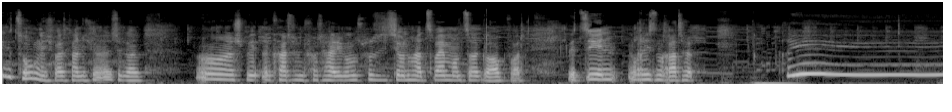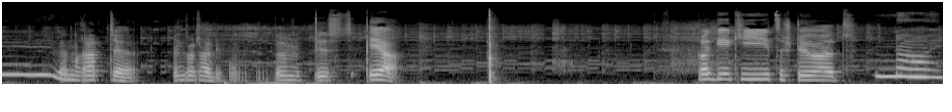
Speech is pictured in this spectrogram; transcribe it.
wir gezogen? Ich weiß gar nicht mehr. Ist egal. Oh, er spielt eine Karte in Verteidigungsposition, hat zwei Monster geopfert. Wir sehen Riesenratte. Riesenratte in Verteidigung. Dann ist er. Rageki zerstört. Nein.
